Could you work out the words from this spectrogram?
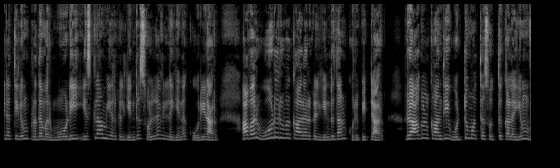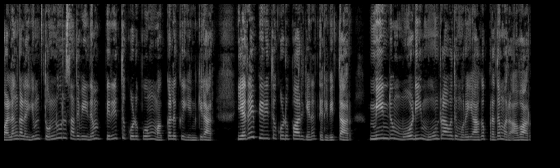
இடத்திலும் பிரதமர் மோடி இஸ்லாமியர்கள் என்று சொல்லவில்லை என கூறினார். அவர் ஊடுருவக்காரர்கள் என்றுதான் குறிப்பிட்டார். ராகுல் காந்தி ஒட்டுமொத்த சொத்துக்களையும் வளங்களையும் தொண்ணூறு சதவீதம் பிரித்து கொடுப்போம் மக்களுக்கு என்கிறார். எதை பிரித்து கொடுப்பார் என தெரிவித்தார். மீண்டும் மோடி மூன்றாவது முறையாக பிரதமர் ஆவார்.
